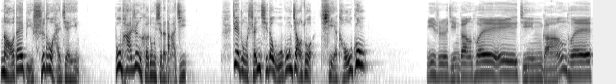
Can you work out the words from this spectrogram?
脑袋比石头还坚硬，不怕任何东西的打击。这种神奇的武功叫做铁头功。你是金刚腿，金刚腿。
